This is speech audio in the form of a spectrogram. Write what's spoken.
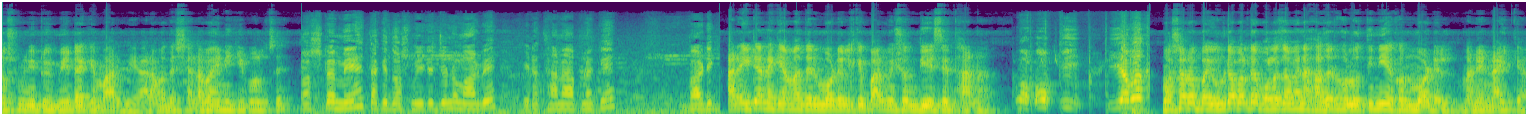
দশ মিনিট ওই মেয়েটাকে মারবে। আর আমাদের সেনাবাহিনী কি বলছে? দশটা মেয়ে তাকে দশ মিনিটের জন্য মারবে। এটা থানা আপনাকে আর এইটা নাকি আমাদের মডেলকে পারমিশন দিয়েছে থানা? মশারফ ভাই, উল্টাপাল্টা বলা যাবে না, হাজার হলো তিনি এখন মডেল মানে নায়িকা।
